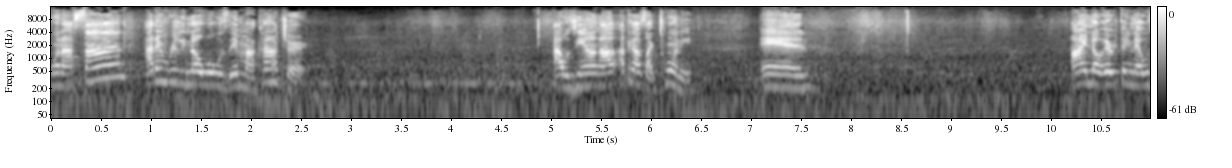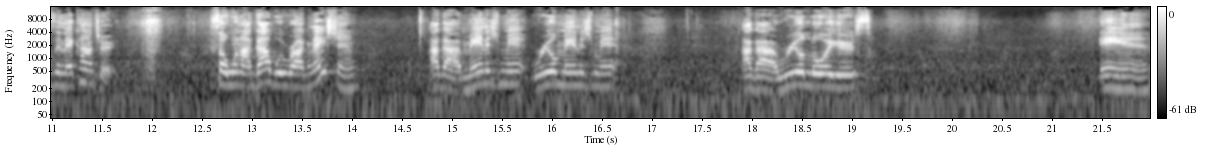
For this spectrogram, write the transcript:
When I signed, I didn't really know what was in my contract. I was young, I, I think I was like 20 and I know everything that was in that contract. So when I got with Roc Nation, I got management, real management. I got real lawyers. And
